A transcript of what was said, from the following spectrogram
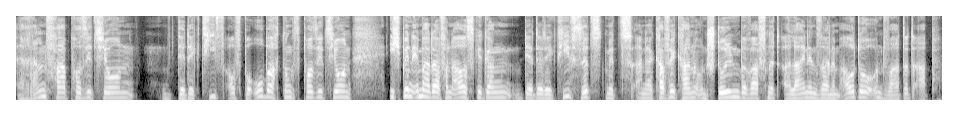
Randfahrposition Detektiv auf Beobachtungsposition. Ich bin immer davon ausgegangen, der Detektiv sitzt mit einer Kaffeekanne und Stullen bewaffnet allein in seinem Auto und wartet ab.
